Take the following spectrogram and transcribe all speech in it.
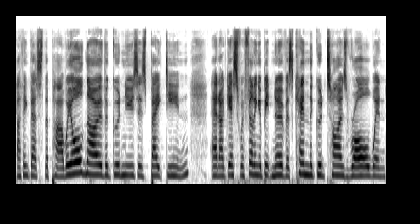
I think that's the part. We all know the good news is baked in, and I guess we're feeling a bit nervous. Can the good times roll when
